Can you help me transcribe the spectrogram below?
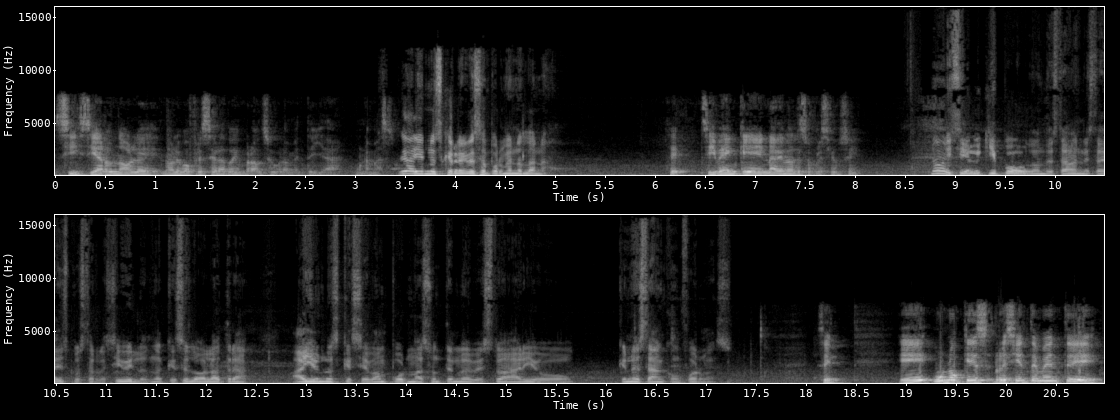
sí, Seattle no le, no le va a ofrecer a Dwayne Brown seguramente ya una más. Sí, hay unos que regresan por menos lana. Sí, si ven que nadie más les ofreció, sí. No, y si el equipo donde estaban está dispuesto a recibirlos, ¿no? Que eso es lo, la otra. Hay unos que se van por más un tema de vestuario que no estaban conformes. Sí. Eh, uno que es recientemente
